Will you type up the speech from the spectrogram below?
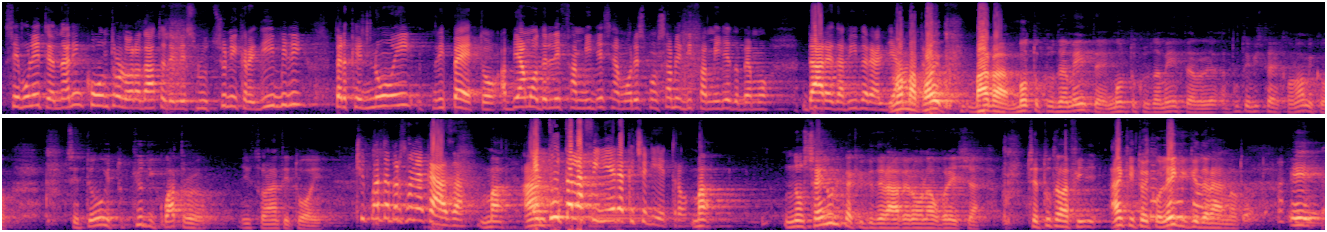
Se volete andare incontro allora date delle soluzioni credibili perché noi, ripeto, abbiamo delle famiglie, siamo responsabili di famiglie, dobbiamo dare da vivere agli No, altri. ma poi, Barbara, molto crudamente, molto crudamente, dal punto di vista economico, se tu chiudi quattro ristoranti tuoi, 50 persone a casa ma, e anche- tutta la filiera che c'è dietro. ma non sei l'unica che chiuderà a Verona o Brescia, c'è tutta la filiera, anche i tuoi colleghi chiuderanno. E,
